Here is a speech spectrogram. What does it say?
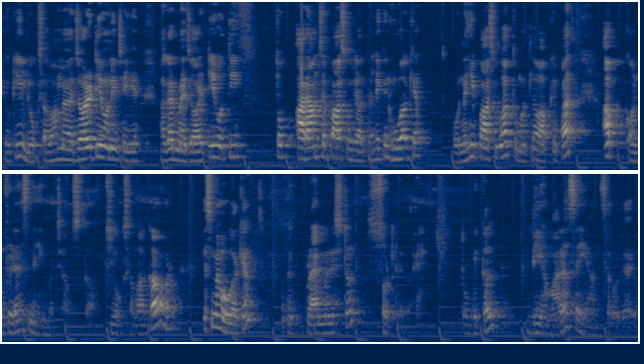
क्योंकि लोकसभा में मेजोरिटी होनी चाहिए। अगर मेजोरिटी होती तो आराम से पास हो जाता, लेकिन हुआ क्या? वो नहीं पास हुआ तो मतलब आपके पास अब कॉन्फिडेंस नहीं बचा उसका, लोकसभा का। और इसमें होगा क्या? प्राइम मिनिस्टर सुट रहे तो विकल्प डी हमारा सही आंसर हो जाएगा।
